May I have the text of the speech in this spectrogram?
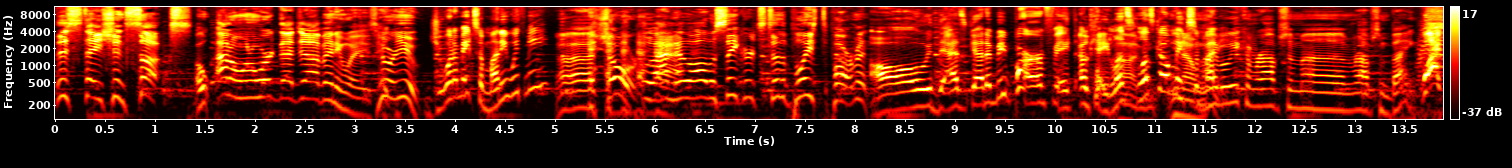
This station sucks. Oh. I don't want to work that job anyways. Who are you? Do you want to make some money with me? Uh, sure. Well, I know all the secrets to the police department. Oh, that's gonna be perfect. Okay, let's Um, let's go make know, some maybe money. we can rob some, uh, rob some banks. What?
